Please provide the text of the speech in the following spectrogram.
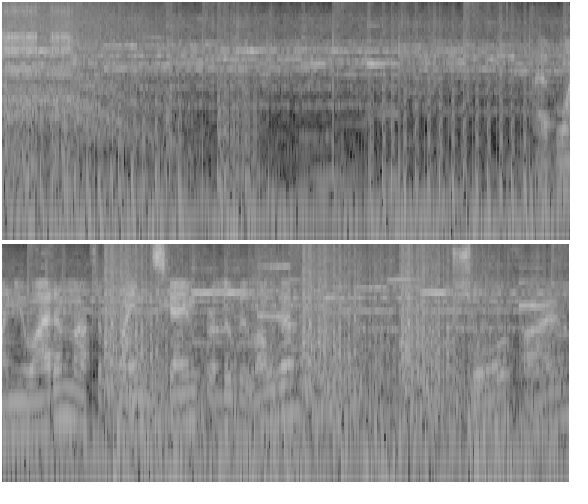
I have one new item after playing this game for a little bit longer. Sure, fine.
